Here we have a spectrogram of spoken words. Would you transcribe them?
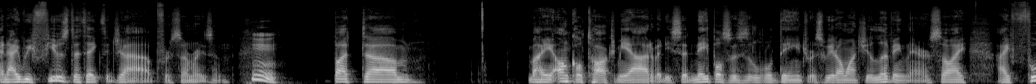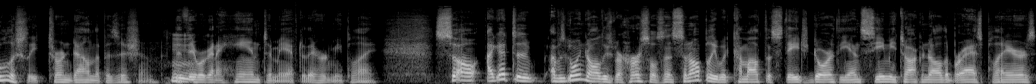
and I refused to take the job for some reason. But um, my uncle talked me out of it. He said Naples is a little dangerous. We don't want you living there. So I, I foolishly turned down the position that they hmm. were going to hand to me after they heard me play. So I got to. I was going to all these rehearsals, and Sinopoli would come out the stage door at the end, see me talking to all the brass players,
